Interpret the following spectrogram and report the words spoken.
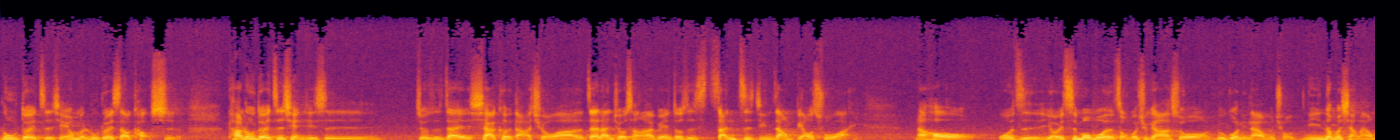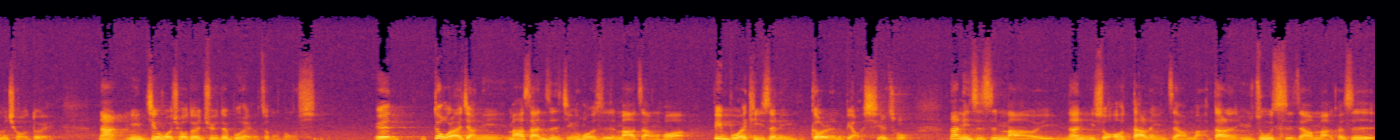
入队之前，因为我们入队是要考试，他入队之前其实。就是在下课打球啊，在篮球场那边都是三字经这样标出来。然后我只有一次默默的走过去跟他说：“如果你来我们球，你那么想来我们球队，那你进我球队绝对不会有这种东西。因为对我来讲，你骂三字经或者是骂脏话，并不会提升你个人的表现。没错。那你只是骂而已。那你说哦，大人你这样骂，大人语助词这样骂，可是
